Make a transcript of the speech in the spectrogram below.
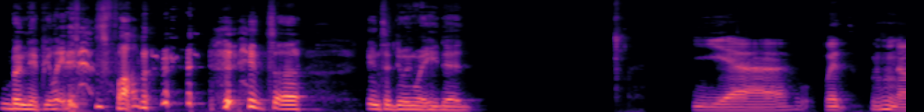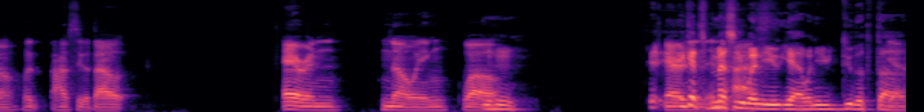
manipulated his father into into doing what he did. Yeah, with you know, with obviously without Eren knowing. Well, Mhm. It, it gets messy when you yeah when you do the, the yeah,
